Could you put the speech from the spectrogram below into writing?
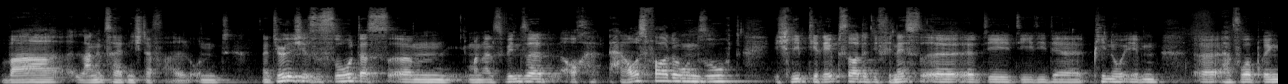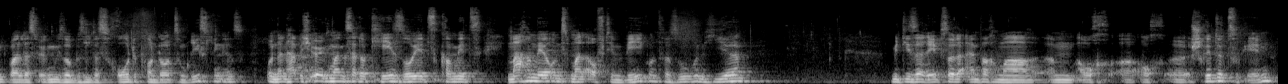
war lange Zeit nicht der Fall. Und natürlich ist es so, dass ähm, man als Winzer auch Herausforderungen sucht. Ich liebe die Rebsorte, die Finesse, äh, die, die, die der Pinot eben äh, hervorbringt, weil das irgendwie so ein bisschen das rote Pendant zum Riesling ist. Und dann habe ich irgendwann gesagt, okay, so jetzt komm, jetzt machen wir uns mal auf den Weg und versuchen hier mit dieser Rebsorte einfach mal ähm, auch, äh, auch äh, Schritte zu gehen.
